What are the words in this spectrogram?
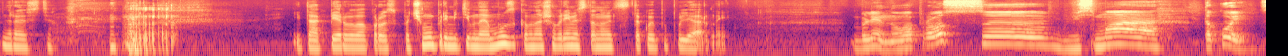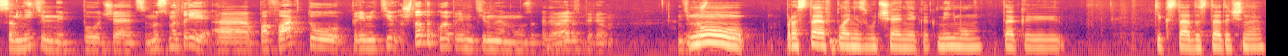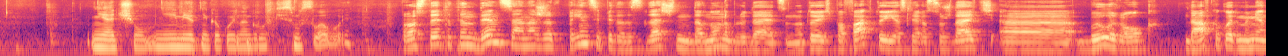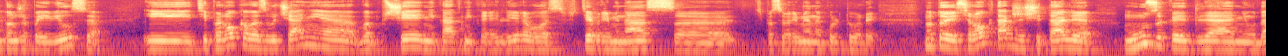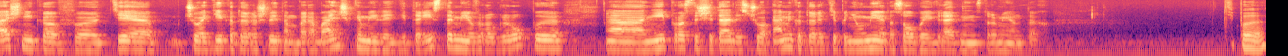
Здравствуйте. Итак, первый вопрос. Почему примитивная музыка в наше время становится такой популярной? Блин, ну вопрос э, весьма такой сомнительный получается. Ну смотри, э, по факту примитив... Что такое примитивная музыка? Давай разберем. Ну, типа, ну что... простая в плане звучания, как минимум, так и текста достаточно ни о чем, не имеют никакой нагрузки смысловой. Просто эта тенденция, она же, в принципе, достаточно давно наблюдается. Ну, то есть, по факту, если рассуждать, э, был рок, да, в какой-то момент он же появился, и, типа, роковое звучание вообще никак не коррелировалось в те времена с, э, типа, современной культурой. Ну, то есть, рок также считали музыкой для неудачников, э, те чуваки, которые шли там барабанщиками или гитаристами в рок-группы, а, они просто считались чуваками, которые, типа, не умеют особо играть на инструментах. Типа,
